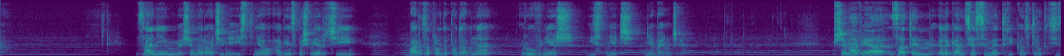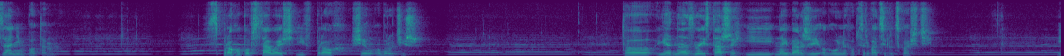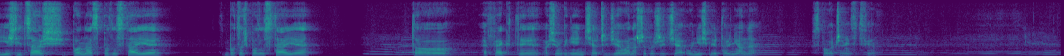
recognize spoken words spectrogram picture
Zanim się narodził, nie istniał, a więc po śmierci, bardzo prawdopodobne, również istnieć nie będzie. Przemawia zatem elegancja symetrii konstrukcji zanim potem. Z prochu powstałeś i w proch się obrócisz. To jedna z najstarszych i najbardziej ogólnych obserwacji ludzkości. I jeśli coś po nas pozostaje, bo coś pozostaje, to efekty, osiągnięcia czy dzieła naszego życia unieśmiertelnione w społeczeństwie.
